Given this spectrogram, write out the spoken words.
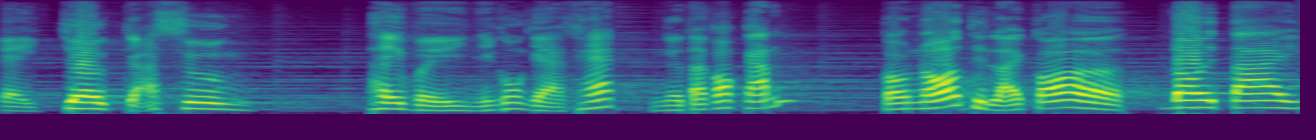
gầy chơi cả xương. Thay vì những con gà khác, người ta có cánh, còn nó thì lại có đôi tay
